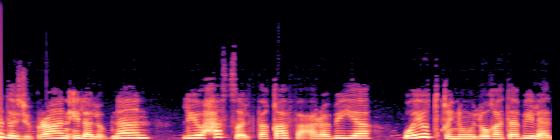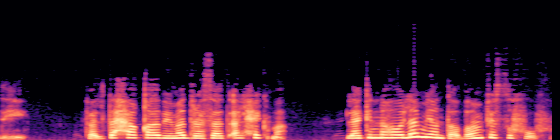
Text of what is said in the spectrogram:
عاد جبران إلى لبنان ليحصل ثقافة عربية ويتقن لغة بلاده فالتحق بمدرسة الحكمة لكنه لم ينتظم في الصفوف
